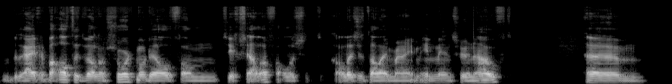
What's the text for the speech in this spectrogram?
bedrijven hebben altijd wel een soort model van zichzelf, al is het, al is het alleen maar in, in mensen hun hoofd. Um,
